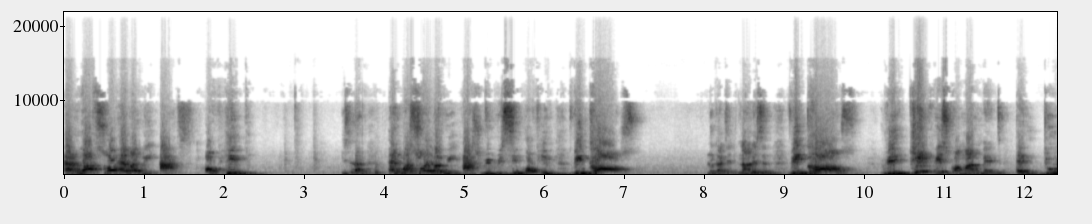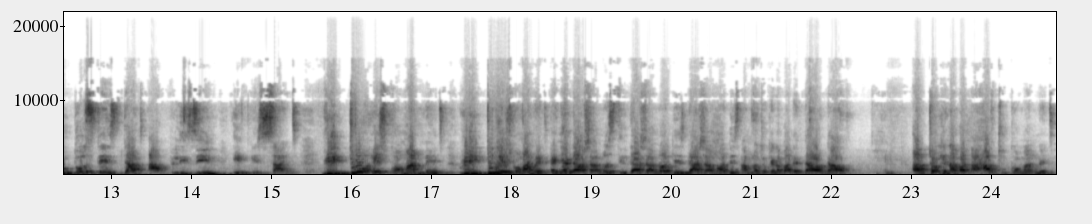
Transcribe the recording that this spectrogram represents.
And whatsoever we ask of him, he said that, and whatsoever we ask, we receive of him because Look at it. Now listen. Because we keep his commandment and do those things that are pleasing in his sight. We do his commandment. We do his commandment. And yet thou shalt not steal, thou shalt not this, thou shalt not this. I'm not talking about the thou, thou. I'm talking about I have two commandments.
